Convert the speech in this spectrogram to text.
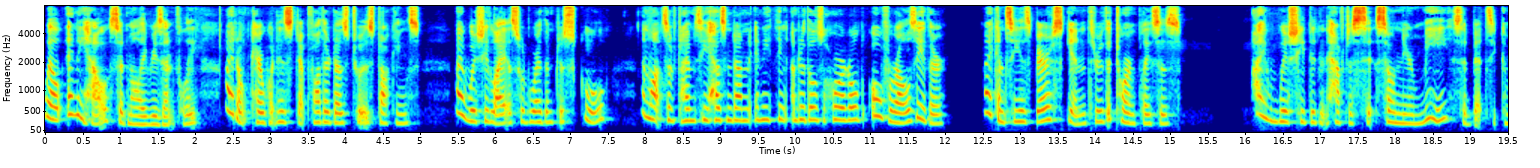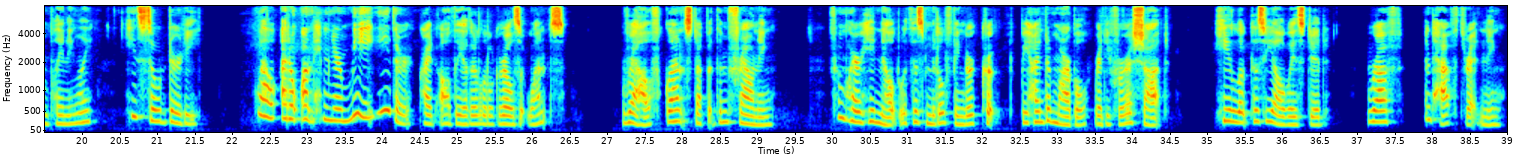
Well, anyhow, said Molly resentfully, I don't care what his stepfather does to his stockings. I wish Elias would wear them to school, and lots of times he hasn't done anything under those horrid old overalls either. I can see his bare skin through the torn places. I wish he didn't have to sit so near me, said Betsy complainingly. He's so dirty. Well, I don't want him near me either, cried all the other little girls at once. Ralph glanced up at them frowning, from where he knelt with his middle finger crooked behind a marble ready for a shot. He looked as he always did, rough and half threatening.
